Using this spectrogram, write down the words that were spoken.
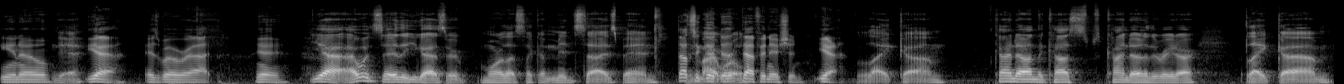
you know Yeah. yeah is where we're at yeah Yeah, I would say that you guys are more or less like a mid-sized band. that's a good de- definition yeah like um, kind of on the cusp, kind of under the radar. Like um,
